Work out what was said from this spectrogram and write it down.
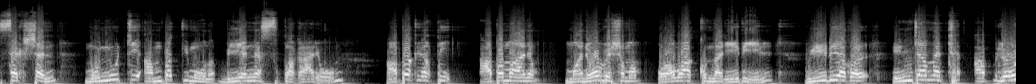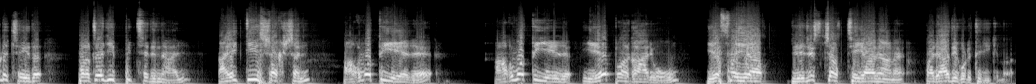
സെക്ഷൻ മുന്നൂറ്റി അമ്പത്തിമൂന്ന് ബി എൻ എസ് പ്രകാരവും അപകീർത്തി അപമാനം മനോവിഷമം ഉളവാക്കുന്ന രീതിയിൽ വീഡിയോകൾ ഇന്റർനെറ്റ് അപ്ലോഡ് ചെയ്ത് പ്രചരിപ്പിച്ചതിനാൽ ഐ ടി സെക്ഷൻ അറുപത്തിയേഴ് അറുപത്തിയേഴ് എ പ്രകാരവും എഫ് ഐ ആർ രജിസ്റ്റർ ചെയ്യാനാണ് പരാതി കൊടുത്തിരിക്കുന്നത്.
